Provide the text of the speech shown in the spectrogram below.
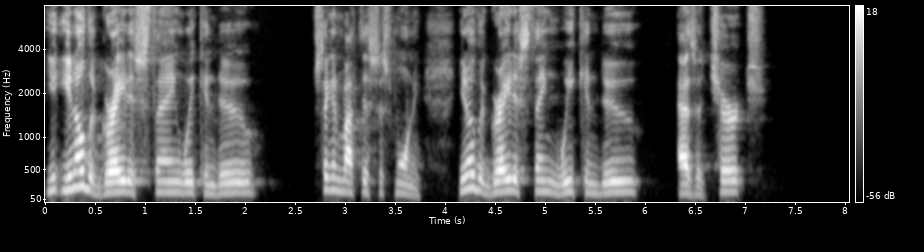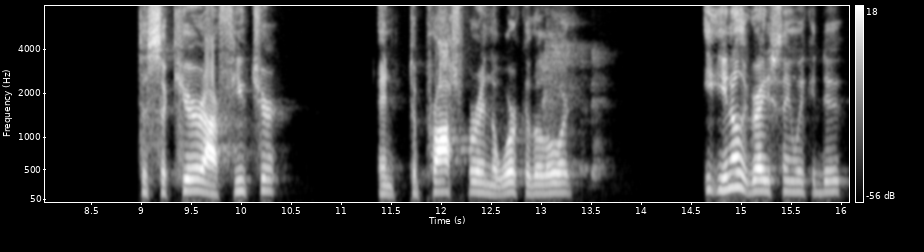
You, you know the greatest thing we can do? I was thinking about this this morning. You know the greatest thing we can do as a church to secure our future and to prosper in the work of the Lord? You know the greatest thing we could do?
